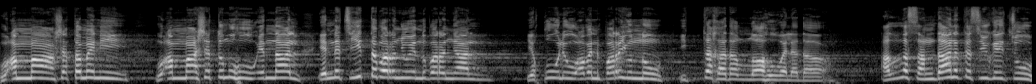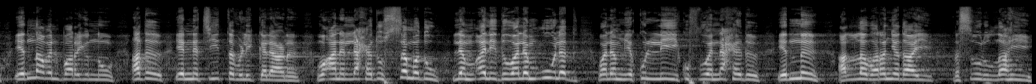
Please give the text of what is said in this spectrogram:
വഅമ്മാ ശതമനി വഅമ്മാ ശതമുഹു എന്നാൽ എന്നെ ചീത്ത പറഞ്ഞു എന്ന് പറഞ്ഞാൽ യഖൂലു അവൻ പറയുന്നു ഇത്തഖദല്ലാഹു വലദ. അല്ല സന്താനത്തെ സ്വീകരിച്ചു എന്ന് അവൻ പറയുന്നു. അത് എന്നെ ചീത്ത വിളിക്കലാണ്. എന്ന് അല്ല പറഞ്ഞതായി റസൂലുള്ളാഹി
